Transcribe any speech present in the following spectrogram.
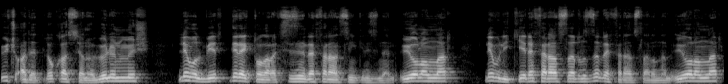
3 adet lokasyona bölünmüş. Level 1 direkt olarak sizin referans linkinizden üye olanlar. Level 2 referanslarınızın referanslarından üye olanlar.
